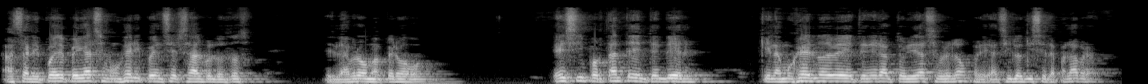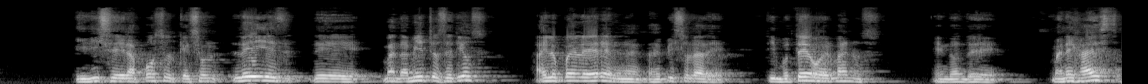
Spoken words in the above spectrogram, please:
hasta le puede pegar su mujer y pueden ser salvos los dos. Es la broma, pero es importante entender que la mujer no debe tener autoridad sobre el hombre, así lo dice la palabra. Y dice el apóstol que son leyes de mandamientos de Dios. Ahí lo pueden leer en la epístola de Timoteo, hermanos, en donde maneja esto.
